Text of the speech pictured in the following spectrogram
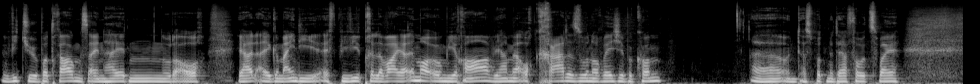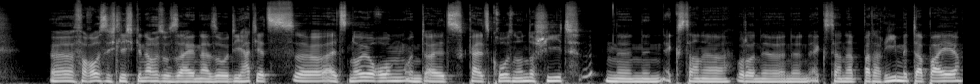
Videoübertragungseinheiten oder auch ja allgemein die FPV-Brille war ja immer irgendwie rar. Wir haben ja auch gerade so noch welche bekommen. Äh, und das wird mit der V2 äh, voraussichtlich genauso sein. Also die hat jetzt äh, als Neuerung und als, als großen Unterschied eine, eine externe oder eine, eine, externe Batterie mit dabei.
